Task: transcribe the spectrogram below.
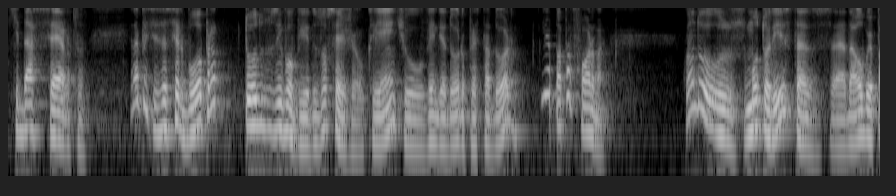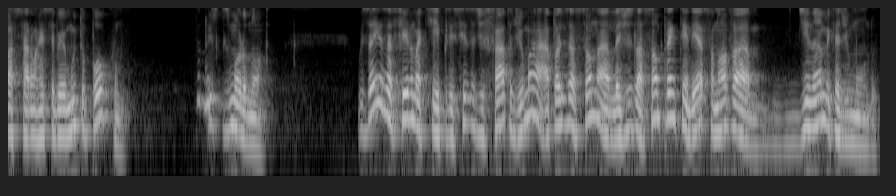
que dá certo. Ela precisa ser boa para todos os envolvidos, ou seja, o cliente, o vendedor, o prestador e a plataforma. Quando os motoristas eh, da Uber passaram a receber muito pouco, tudo isso desmoronou. O Isaías afirma que precisa de fato de uma atualização na legislação para entender essa nova dinâmica de mundo.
